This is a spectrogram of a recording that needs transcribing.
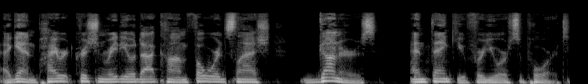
Again, piratechristianradio.com forward slash Gunnars. And thank you for your support.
